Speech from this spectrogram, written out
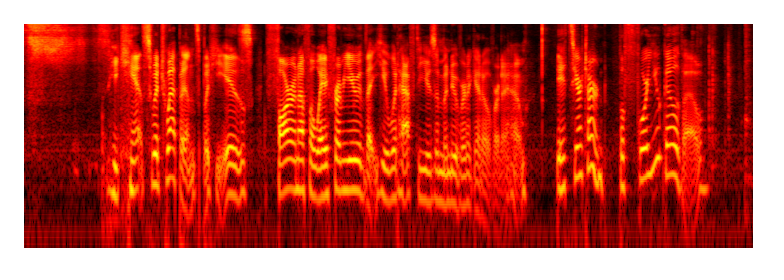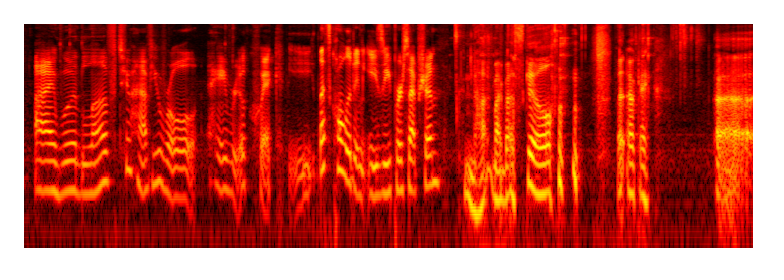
s- he can't switch weapons, but he is far enough away from you that you would have to use a maneuver to get over to him. It's your turn. Before you go, though, I would love to have you roll a real quick, e- let's call it an easy perception. Not my best skill. but okay. Uh,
